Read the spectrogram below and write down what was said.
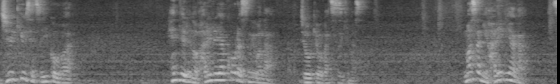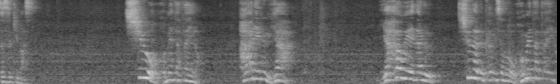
19節以降はヘンデルのハレルヤコーラスのような状況が続きます。まさにハレルヤが続きます。主を褒めたたえよ。ハレルヤ。ヤハウェなる主なる神様を褒めたたえよ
